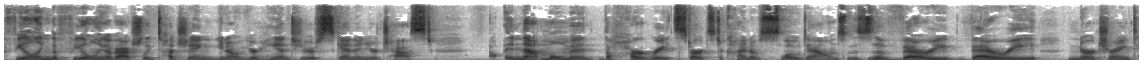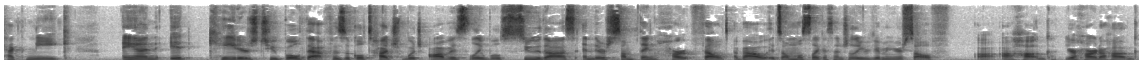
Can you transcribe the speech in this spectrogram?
feeling the feeling of actually touching, you know, your hand to your skin and your chest in that moment, the heart rate starts to kind of slow down. So, this is a very, very nurturing technique and it caters to both that physical touch which obviously will soothe us and there's something heartfelt about it's almost like essentially you're giving yourself a, a hug, your heart a hug.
